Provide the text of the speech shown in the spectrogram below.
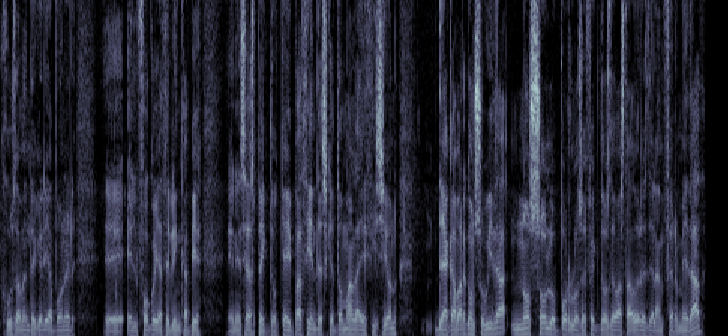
Justamente quería poner eh, el foco y hacer hincapié en ese aspecto, que hay pacientes que toman la decisión de acabar con su vida no solo por los efectos devastadores de la enfermedad,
